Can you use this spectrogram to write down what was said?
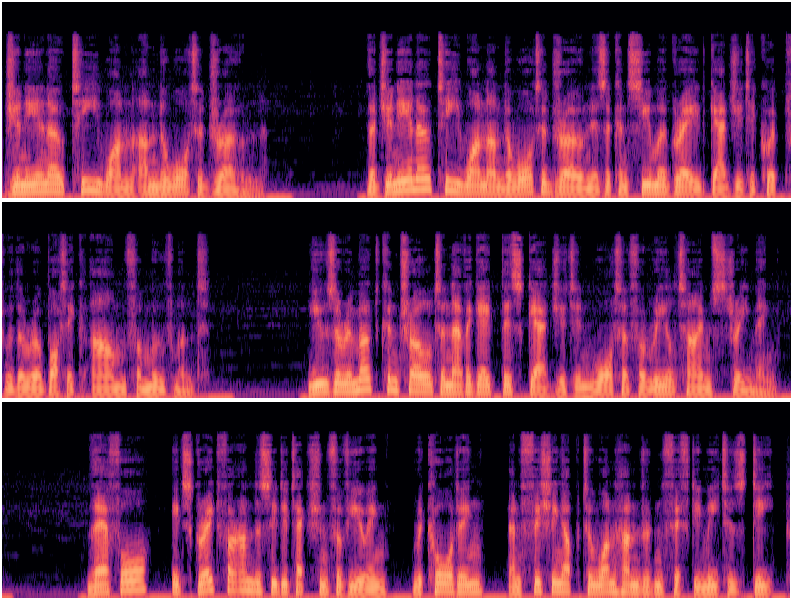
Geneinno T1 Underwater Drone. The Geneinno T1 underwater drone is a consumer-grade gadget equipped with a robotic arm for movement. Use a remote control to navigate this gadget in water for real-time streaming. Therefore, it's great for undersea detection for viewing, recording, and fishing up to 150 meters deep.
